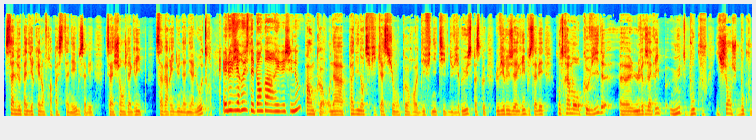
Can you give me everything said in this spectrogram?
Ça ne veut pas dire qu'elle en fera pas cette année. Vous savez que ça change la grippe, ça varie d'une année à l'autre. Et le virus n'est pas encore arrivé chez nous? Pas encore. On n'a pas d'identification encore euh, définitive du virus parce que le virus de la grippe, vous savez, contrairement au Covid, euh, le virus de la grippe mute beaucoup. Il change beaucoup.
